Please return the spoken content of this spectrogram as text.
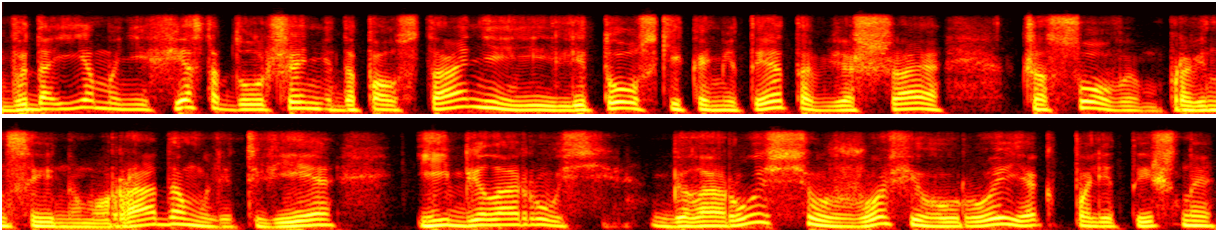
выдае маніфест аб далучэнні да паўстання і літоўскі камітэт абвяшчае часовым правінцыйным урадам у літве і беларусі. Беларусь ужо фігуруе як палітычны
